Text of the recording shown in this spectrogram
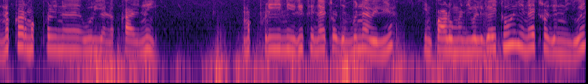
નક્કર મગફળીને ઉરિયા નખાય નહીં. મગફળીની રીતે નાઇટ્રોજન બનાવી લઈએ એને પાડોમાં જે ઓલી ગાંઠ હોય ને નાઇટ્રોજનની જ હોય.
